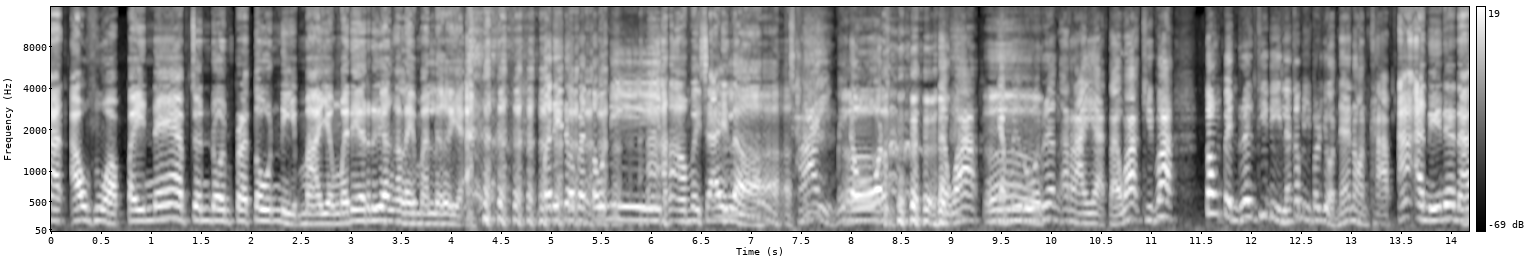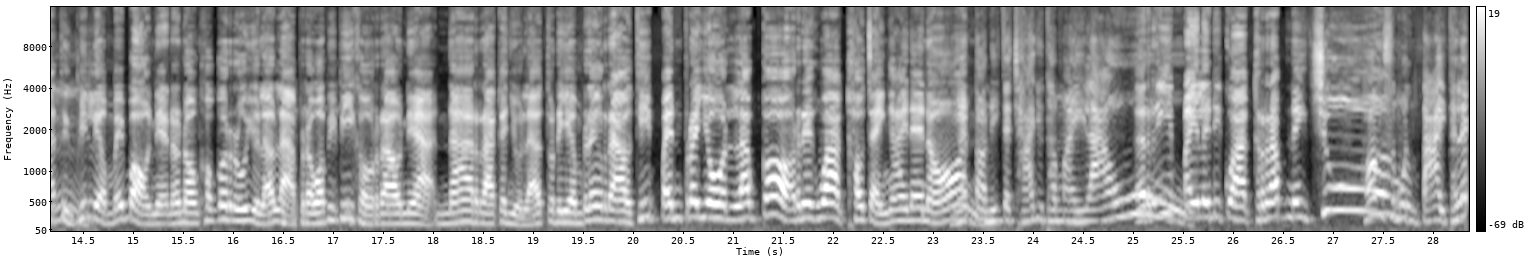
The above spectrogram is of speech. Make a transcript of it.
นาดเอาหัวไปแนบจนโดนประตูหนีบมายังไม่ได้เรื่องอะไรมาเลยอะไม่ได้โดนประตูหนีบอ้าวไม่ใช่เหรอ ใช่ไม่โดน แต่ว่าเออยังไม่รู้เรื่องอะไรอะ แต่ว่าคิดว่า ต้องเป็นเรื่องที่ดีแล้วก็มีประโยชน์แน่นอนครับอะอันนี้เนี่ยนะอืมถึงพี่เหลือมไม่บอกเนี่ยน้องๆเขาก็รู้อยู่แล้วแหละเพราะว่าพี่ๆของเราเนี่ยน่ารักกันอยู่แล้วเตรียมเรื่องราวที่เป็นประโยชน์แล้วก็เรียกว่าเข้าใจง่ายแน่นอนงั้นตอนนี้จะช้าอยู่ทำไมเล่ารีบไปเลยดีกว่าครับในช่วงห้องสมุดใต้ทะเล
